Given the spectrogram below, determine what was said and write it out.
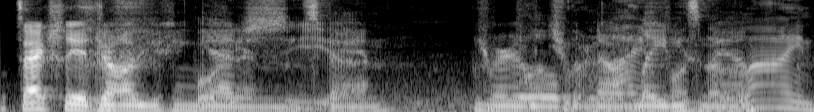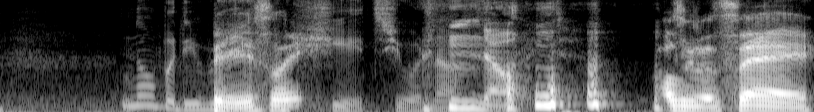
It's actually a job you can get in Spain. You Very put little your but no ladies' man. line. Nobody really Seriously? appreciates you enough. no. I was gonna say.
